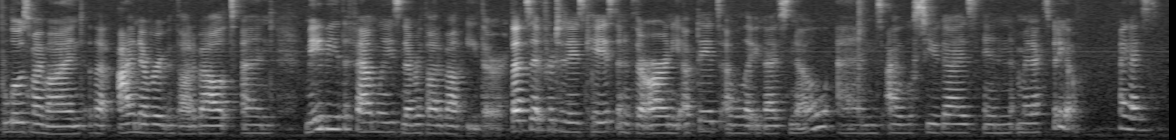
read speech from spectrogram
blows my mind that I never even thought about and maybe the families never thought about either. That's it for today's case and if there are any updates I will let you guys know and I will see you guys in my next video. Bye guys!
